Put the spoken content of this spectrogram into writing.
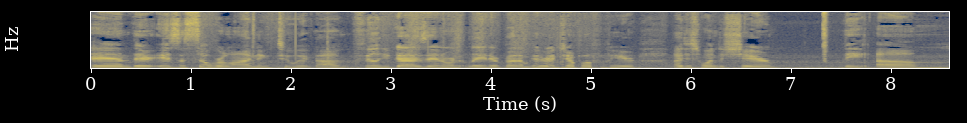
And there is a silver lining to it. I'll fill you guys in on it later, but I'm gonna jump off of here. I just wanted to share the um,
